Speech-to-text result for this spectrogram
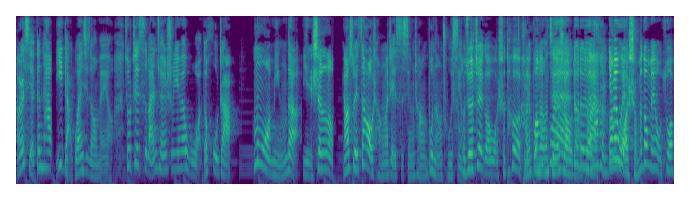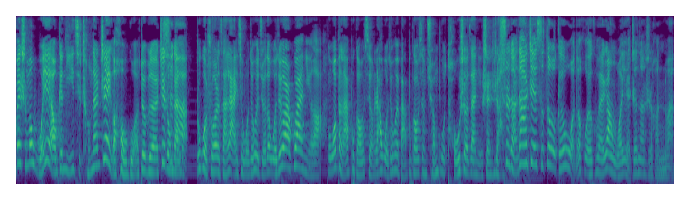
而且跟他一点关系都没有，就这次完全是因为我的护照莫名的隐身了，然后所以造成了这次行程不能出行我。觉得这个我是特别不能接受的，对对对他很因为我什么都没有做，为什么我也要跟你一起承担这个后果，对不对？这种感觉，如果说是咱俩一起，我就会觉得我就有点怪你了，我本来不高兴，然后我就会把不高兴全部投射在你身上。是的，但是这次豆豆给我的回馈让我也真的是很暖。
